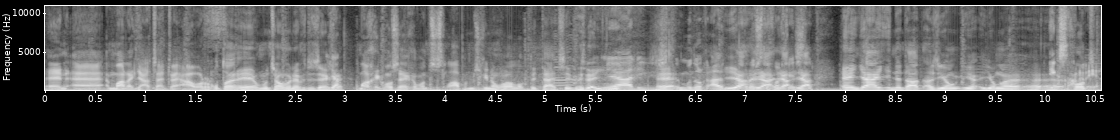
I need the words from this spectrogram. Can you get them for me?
en eh Mark, ja, het zijn twee oude rotten, hè, om het zo maar even te zeggen. Mag ik wel zeggen, want ze slapen misschien nog wel op dit tijdstip. Ja, die- moeten nog uit- Ja, ja. En jij inderdaad als jong, jo- jonge eh, Ik sta god. er weer.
